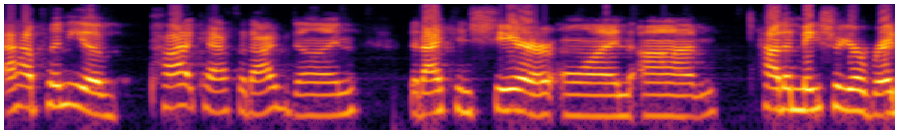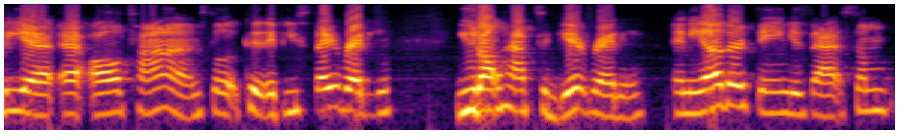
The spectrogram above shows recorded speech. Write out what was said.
I have plenty of podcasts that I've done that I can share on um, how to make sure you're ready at, at all times. So if you stay ready, you don't have to get ready. And the other thing is that some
